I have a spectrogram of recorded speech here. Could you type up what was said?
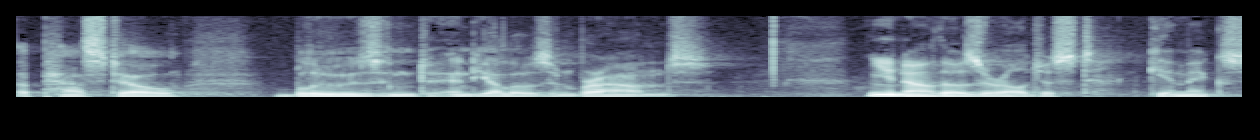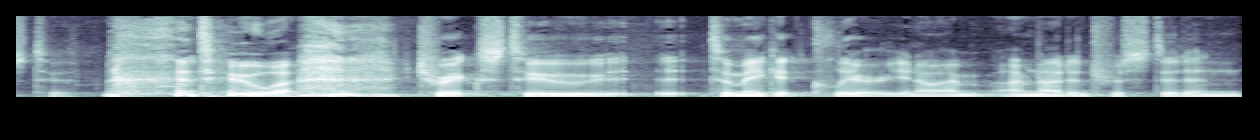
a pastel blues and and yellows and browns. You know, those are all just gimmicks to to uh, tricks to to make it clear. You know, I'm I'm not interested in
